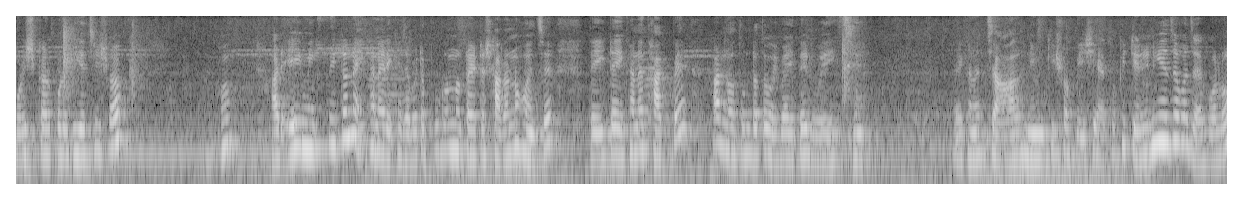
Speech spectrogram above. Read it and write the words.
পরিষ্কার করে দিয়েছি সব। আর এই মিক্সিটা না এখানে রেখে যাব, এটা পুরনোটা, এটা সারানো হয়েছে। তো এইটা এখানে থাকবে, আর নতুনটা তো ওই বাড়িতে রয়েইছে। এখানে চাল, নিমকি সব বেশি। এত কি টেনে নিয়ে যাওয়া যায় বলো?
